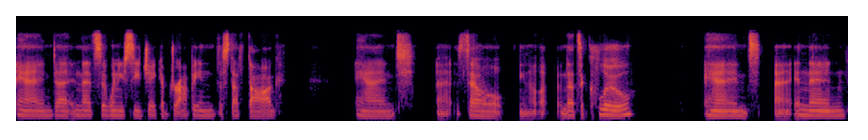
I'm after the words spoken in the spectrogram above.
And uh, and that's when you see Jacob dropping the stuffed dog. And uh, so, you know, that's a clue. And uh, and then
